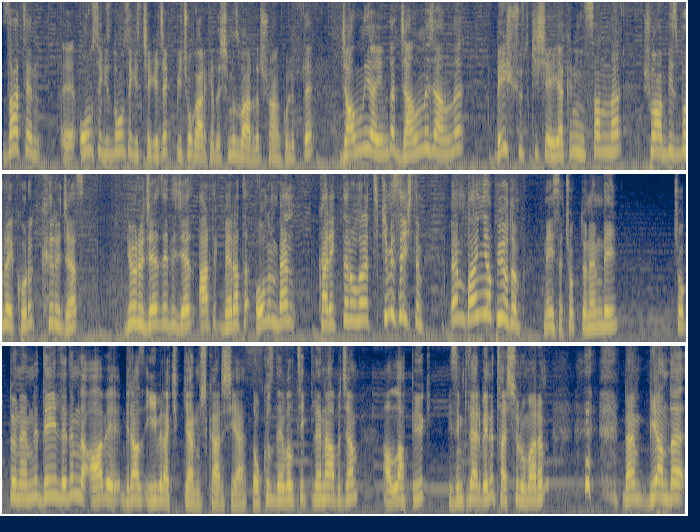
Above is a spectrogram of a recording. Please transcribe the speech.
Zaten e, 18'de 18 çekecek birçok arkadaşımız vardır şu an kulüpte. Canlı yayında canlı canlı 500 kişiye yakın insanla şu an biz bu rekoru kıracağız. Göreceğiz edeceğiz. Artık Berat... Oğlum ben karakter olarak tiki mi seçtim? Ben ban yapıyordum. Neyse çok da önemli değil. Çok da önemli değil dedim de abi biraz iyi bir rakip gelmiş karşıya. 9 level tikle ne yapacağım? Allah büyük. Bizimkiler beni taşır umarım. ben bir anda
